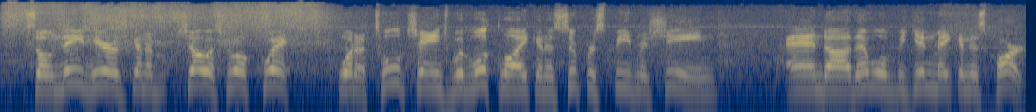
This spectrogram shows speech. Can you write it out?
So Nate here is going to show us real quick what a tool change would look like in a super speed machine, and uh, then we'll begin making this part.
